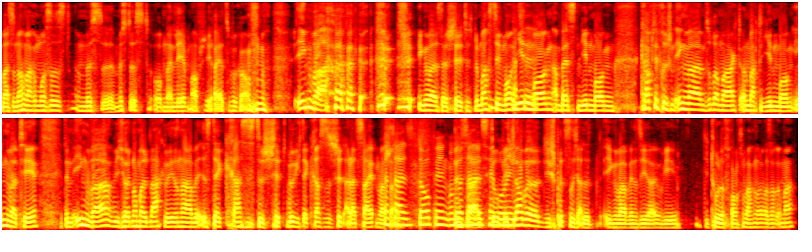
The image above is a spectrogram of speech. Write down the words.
Was du noch machen musstest, müsst, müsstest, um dein Leben auf die Reihe zu bekommen. Ingwer. Ingwer ist der Shit. Du machst dir mo jeden Morgen am besten, jeden Morgen, kauf dir frischen Ingwer im Supermarkt und mach dir jeden Morgen Ingwer-Tee. Denn Ingwer, wie ich heute nochmal nachgelesen habe, ist der krasseste Shit, wirklich der krasseste Shit aller Zeiten Besser wahrscheinlich. als Doping und besser, Besser als als. Heroin. Ich glaube, die spritzen sich alle Ingwer, wenn sie da irgendwie die Tour de France machen oder was auch immer.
